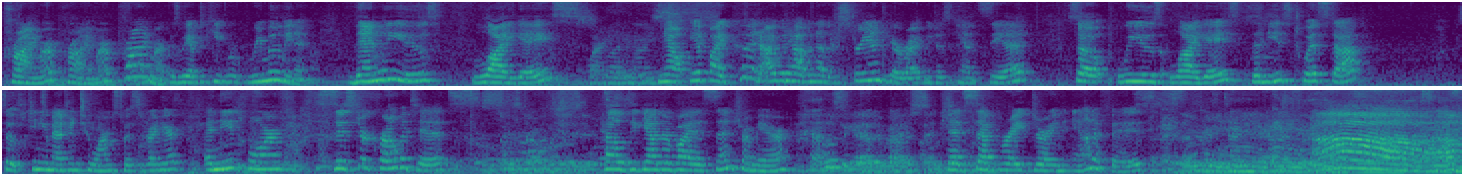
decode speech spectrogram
primer, primer, primer, because we have to keep re- removing it. Then we use ligase. Now, if I could, I would have another strand here, right? We just can't see it. So we use ligase. Then these twist up. So can you imagine two arms twisted right here? And these form sister chromatids held together by a centromere that separate during anaphase. Ah,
